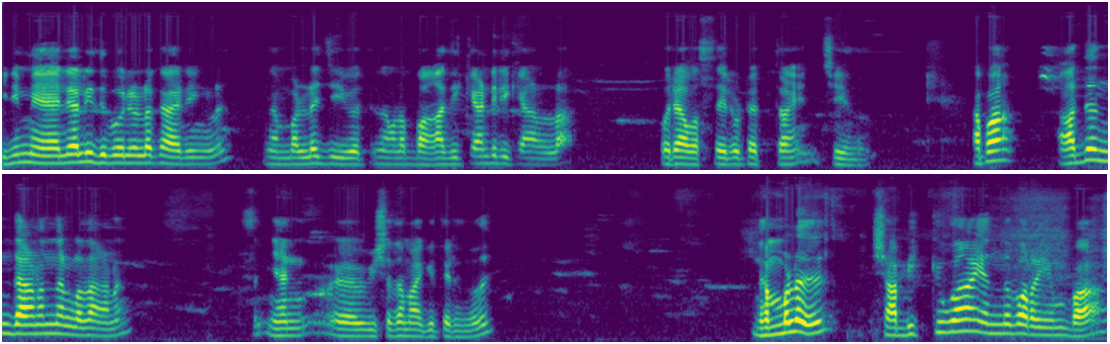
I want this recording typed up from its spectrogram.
ഇനി മേലാൽ ഇതുപോലെയുള്ള കാര്യങ്ങൾ നമ്മളുടെ ജീവിതത്തിൽ നമ്മളെ ബാധിക്കാണ്ടിരിക്കാനുള്ള ഒരവസ്ഥയിലോട്ട് എത്താൻ ചെയ്യുന്നത്. അപ്പോൾ അതെന്താണെന്നുള്ളതാണ് ഞാൻ വിശദമാക്കി തരുന്നത്. നമ്മൾ ശപിക്കുക എന്ന് പറയുമ്പോൾ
